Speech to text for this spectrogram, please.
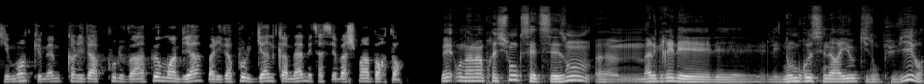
qui montre que même quand Liverpool va un peu moins bien, bah Liverpool gagne quand même et ça c'est vachement important. Mais on a l'impression que cette saison, euh, malgré les, les, les, nombreux scénarios qu'ils ont pu vivre,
